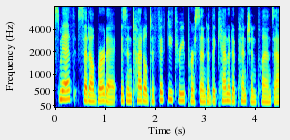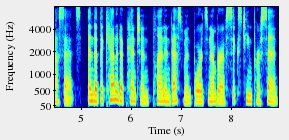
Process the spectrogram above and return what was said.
Smith said Alberta is entitled to 53% of the Canada Pension Plan's assets, and that the Canada Pension Plan Investment Board's number of 16%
